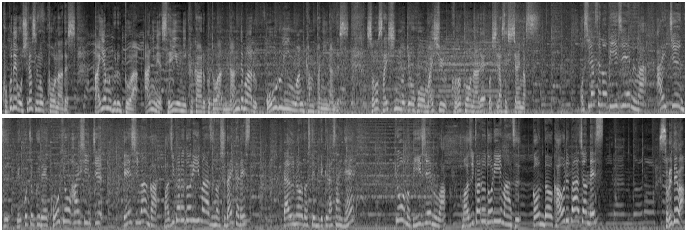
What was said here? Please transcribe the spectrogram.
ここでお知らせのコーナーです。アイアムグループはアニメ声優に関わることは何でもあるオールインワンカンパニーなんです。その最新の情報を毎週このコーナーでお知らせしちゃいます。お知らせの BGM は iTunes レコチョクで好評配信中。電子漫画マジカルドリーマーズの主題歌です。ダウンロードしてみてくださいね。今日の BGM はマジカルドリーマーズ近藤薫バージョンです。それでは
